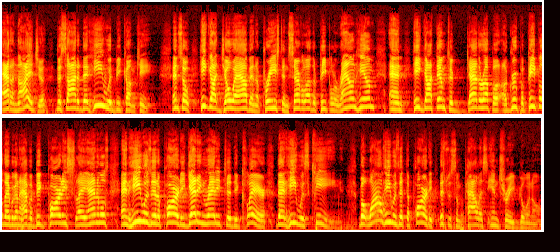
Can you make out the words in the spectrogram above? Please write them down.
Adonijah, decided that he would become king. And so he got Joab and a priest and several other people around him, and he got them to gather up a, a group of people. They were going to have a big party, slay animals, and he was at a party getting ready to declare that he was king. But while he was at the party, this was some palace intrigue going on.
